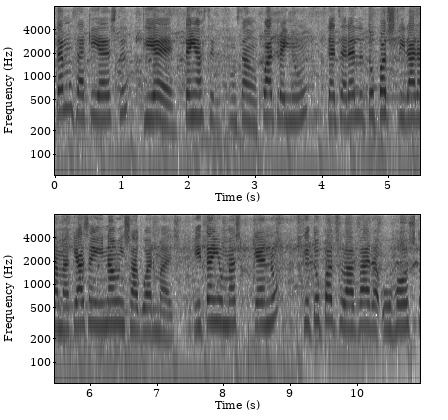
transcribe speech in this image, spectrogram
Temos aqui este, que é, tem a função 4 em 1, quer dizer, ele, tu podes tirar a maquiagem e não enxaguar mais. E tem o mais pequeno, que tu podes lavar o rosto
